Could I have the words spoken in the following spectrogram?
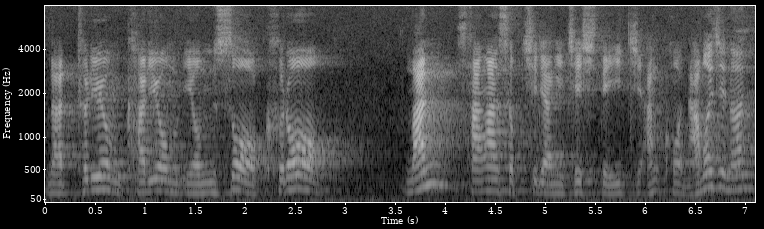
나트륨, 카리움, 염소, 크롬만 상한 섭취량이 제시되어 있지 않고 나머지는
